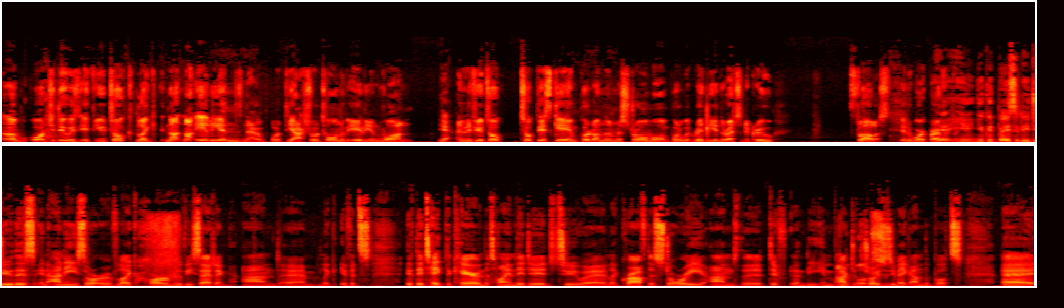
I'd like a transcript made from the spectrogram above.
uh, what you do is if you took like not not aliens now, but the actual tone of Alien One, Yeah. and if you took took this game, put it on the Nostromo, and put it with Ridley and the rest of the crew, flawless. It'd work Yeah, perfectly. you, you could basically do this in any sort of like horror movie setting, and um, like if it's if they take the care and the time they did to uh, like craft the story and the diff- and the impact of the choices you make and the butts, uh,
